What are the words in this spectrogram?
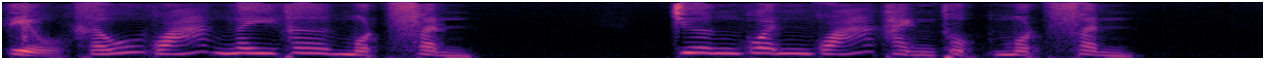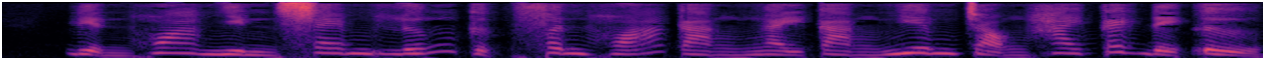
tiểu khấu quá ngây thơ một phần. Trương quân quá thành thục một phần. Điển hoa nhìn xem lưỡng cực phân hóa càng ngày càng nghiêm trọng hai cách đệ tử.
